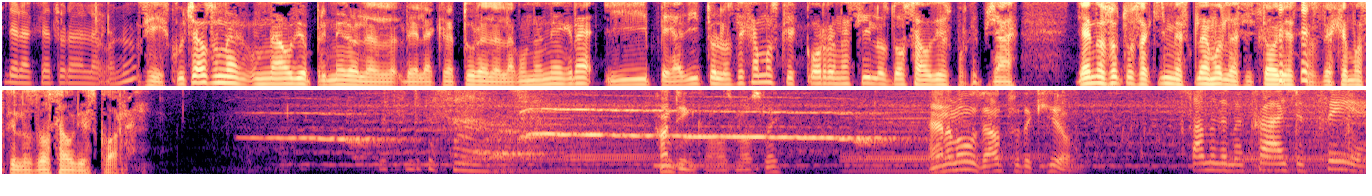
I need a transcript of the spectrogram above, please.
De la criatura del lago, ¿no? Sí, escuchamos una- un audio primero de la, de la criatura de la Laguna Negra y pegadito los dejamos que corran así los dos audios porque pues, ya, ya nosotros aquí mezclamos las historias, pues dejemos que los dos audios corran. Listen to the sounds. Hunting mostly. Animals out for the kill. Some of them are cries of fear,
